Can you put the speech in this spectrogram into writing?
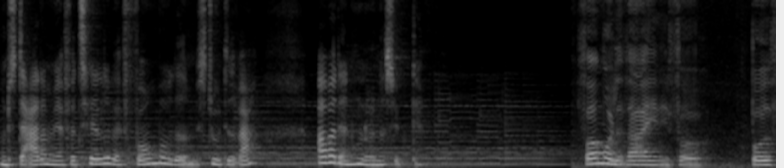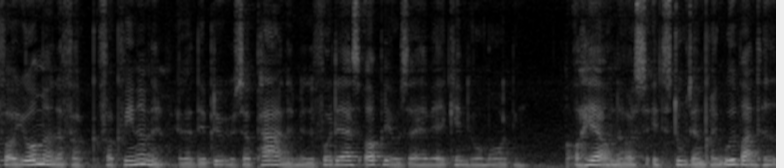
Hun starter med at fortælle, hvad formålet med studiet var, og hvordan hun undersøgte det. Formålet var egentlig for både for jordmøderne og for, for kvinderne, eller det blev jo så parerne, men at få deres oplevelser af at være kendt jordmordning og herunder også et studie omkring udbrændthed.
